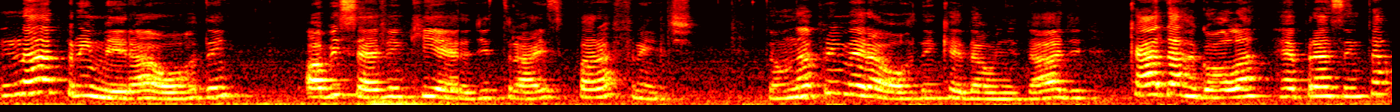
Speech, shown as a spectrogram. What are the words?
na primeira ordem, observem que é de trás para frente. Então, na primeira ordem, que é da unidade, cada argola representa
